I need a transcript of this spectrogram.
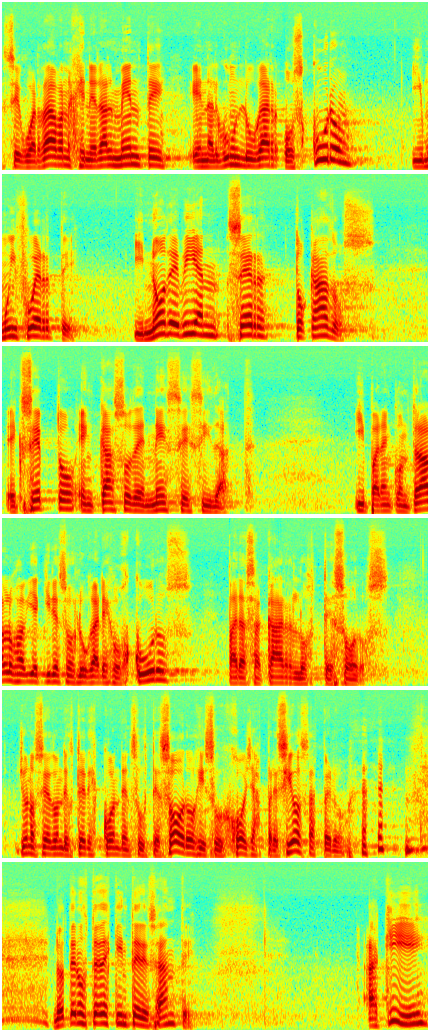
se guardaban generalmente en algún lugar oscuro y muy fuerte y no debían ser tocados, excepto en caso de necesidad. Y para encontrarlos había que ir a esos lugares oscuros para sacar los tesoros. Yo no sé dónde ustedes esconden sus tesoros y sus joyas preciosas, pero noten ustedes qué interesante. Aquí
